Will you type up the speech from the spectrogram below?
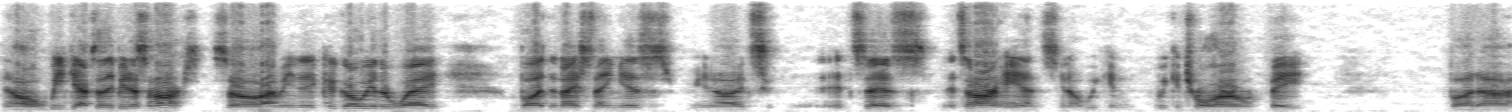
You know, a week after they beat us in ours. So I mean, it could go either way. But the nice thing is, you know, it's it says it's in our hands. You know, we can we control our own fate. But uh,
